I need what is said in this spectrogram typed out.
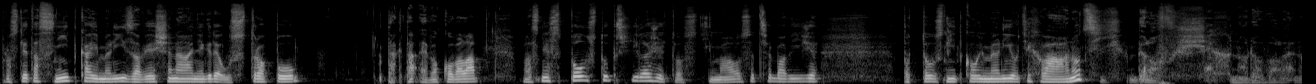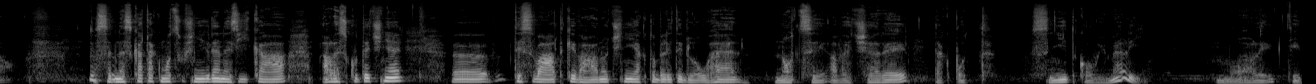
prostě ta snídka jmelí zavěšená někde u stropu, tak ta evokovala vlastně spoustu příležitostí. Málo se třeba ví, že pod tou snídkou jmelí o těch Vánocích bylo všechno dovoleno. To se dneska tak moc už nikde neříká, ale skutečně eh, ty svátky vánoční, jak to byly ty dlouhé noci a večery, tak pod snídkou jmelí mohli ti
